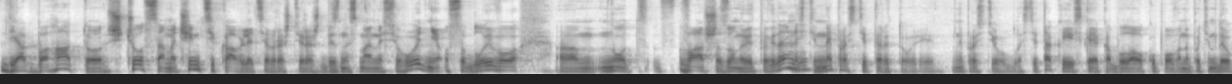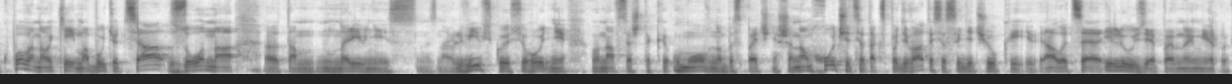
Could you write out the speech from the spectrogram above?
Як багато, що саме чим цікавляться, врешті-решт, бізнесмени сьогодні, особливо ем, ну, от, ваша зона відповідальності непрості території, непрості області. Та Київська, яка була окупована, потім деокупована. Окей, мабуть, оця зона е, там ну, на рівні з не знаю Львівською сьогодні вона все ж таки умовно безпечніша. Нам хочеться так сподіватися, сидячи у Києві, але це ілюзія певною мірою.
